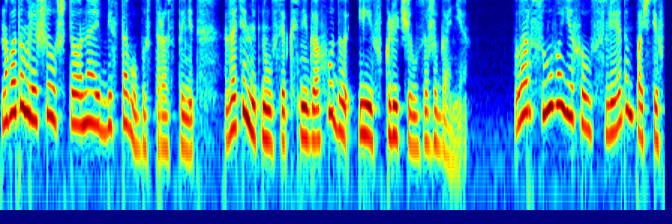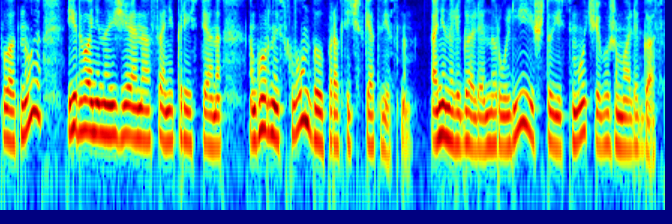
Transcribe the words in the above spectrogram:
но потом решил, что она и без того быстро остынет. Затем метнулся к снегоходу и включил зажигание. Ларсува ехал следом почти вплотную, едва не наезжая на сани Кристиана. Горный склон был практически отвесным. Они налегали на рули и, что есть мочи, выжимали газ.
